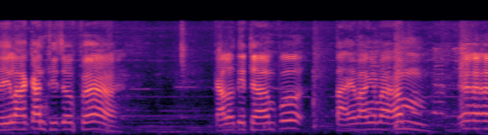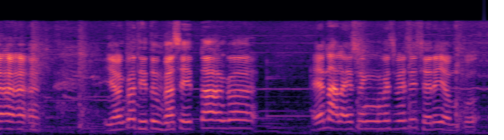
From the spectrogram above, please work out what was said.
Silakan dicoba. Kalau tidak empuk, tak ewangi maem. ya engko ditumbas sitok engko enak lek sing wis-wis jare ya empuk.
